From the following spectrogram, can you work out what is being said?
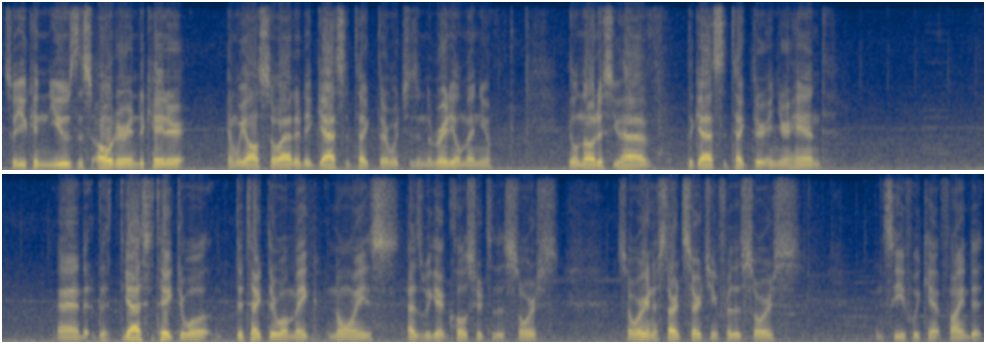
So you can use this odor indicator and we also added a gas detector which is in the radial menu. You'll notice you have the gas detector in your hand and the gas detector will detector will make noise as we get closer to the source. So we're going to start searching for the source and see if we can't find it.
